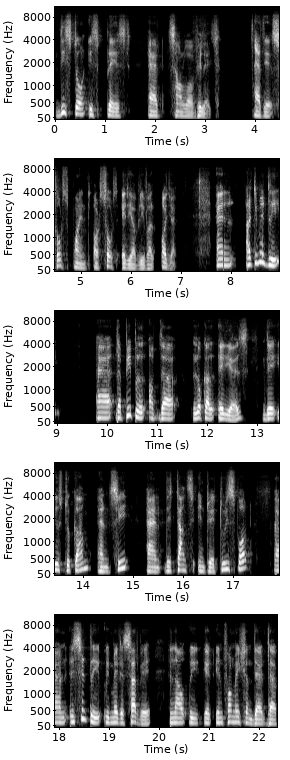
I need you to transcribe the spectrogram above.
this stone is placed at Salwa village as a source point or source area of river Oja. And ultimately, uh, the people of the local areas, they used to come and see, and this turns into a tourist spot. And recently, we made a survey, and now we get information that the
